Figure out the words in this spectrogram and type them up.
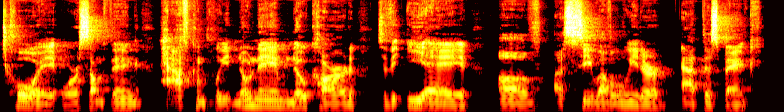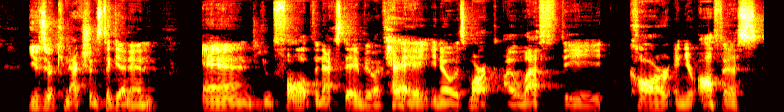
toy or something half complete, no name, no card, to the EA of a C level leader at this bank, use your connections to get in. And you'd follow up the next day and be like, hey, you know, it's Mark. I left the car in your office.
